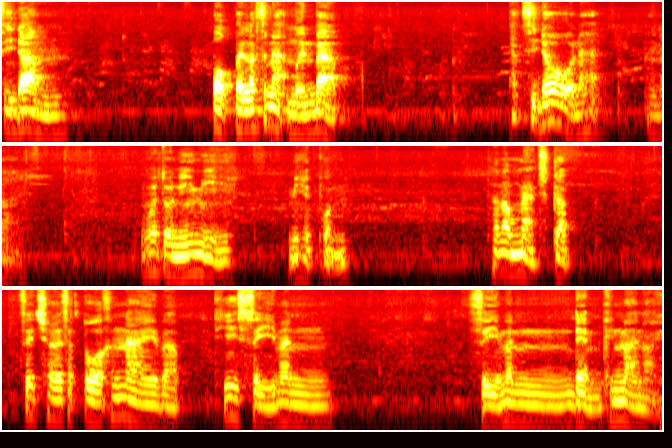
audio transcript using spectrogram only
สีดำปกเป็นลักษณะเหมือนแบบทักซิโดนะฮะหน่อยว่าตัวนี้มีมีเหตุผล ถ้าเราแมทช์กับเสื้อเชิ้ตสักตัวข้างในแบบที่สีมัน สีมันเด่นขึ้นมาหน่อย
